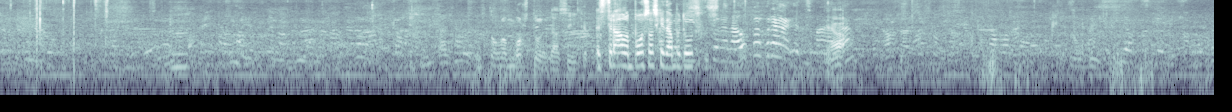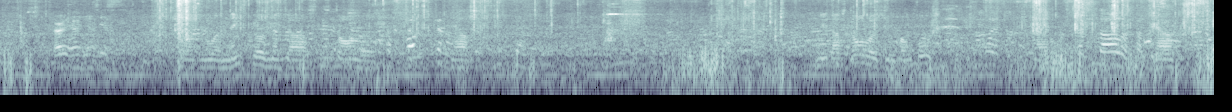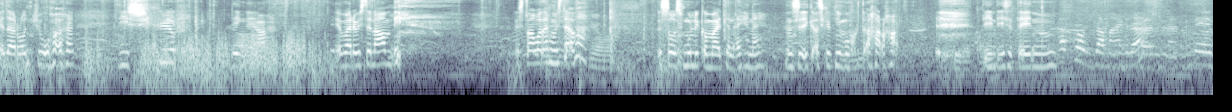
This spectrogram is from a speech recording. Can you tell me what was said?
Dat is dat zeker? Een stralenbos als je dat bedoelt. Ja. Gewoon niks door met dat stalen. Ja. Nee, dat stalen is. Ja. Ja, dat rondje, die schuurdingen, ja. ja. Maar ik wist de naam niet. Is dat wat ik moest hebben? Ja. Het is soms moeilijk om uit te leggen, hè. En zeker als je het niet mocht aanraken. Die in deze tijden. Wat was dat maar gedaan? Nee,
